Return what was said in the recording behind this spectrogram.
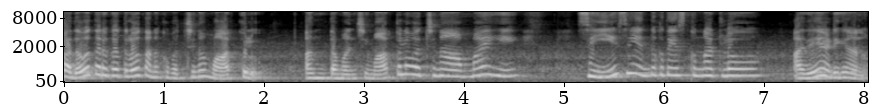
పదవ తరగతిలో తనకు వచ్చిన మార్కులు. అంత మంచి మార్కులు వచ్చిన ఆ అమ్మాయి సిఈసి ఎందుకు తీసుకున్నట్లు? అదే అడిగాను.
